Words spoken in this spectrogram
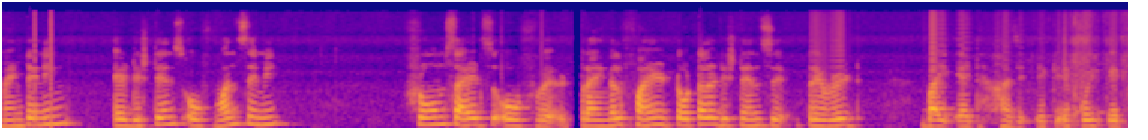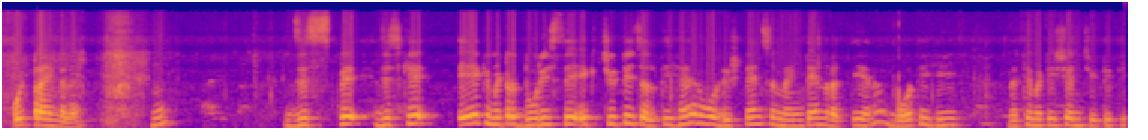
maintaining a distance of one semi from sides of triangle find total distance travelled by it हाँ जी, एक एक कोई एक कोई ट्राइंगल है। हुँ? जिस पे जिसके एक मीटर दूरी से एक चीटी चलती है और वो डिस्टेंस मेंटेन रखती है ना। बहुत ही मैथमेटिशियन चीटी थी,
